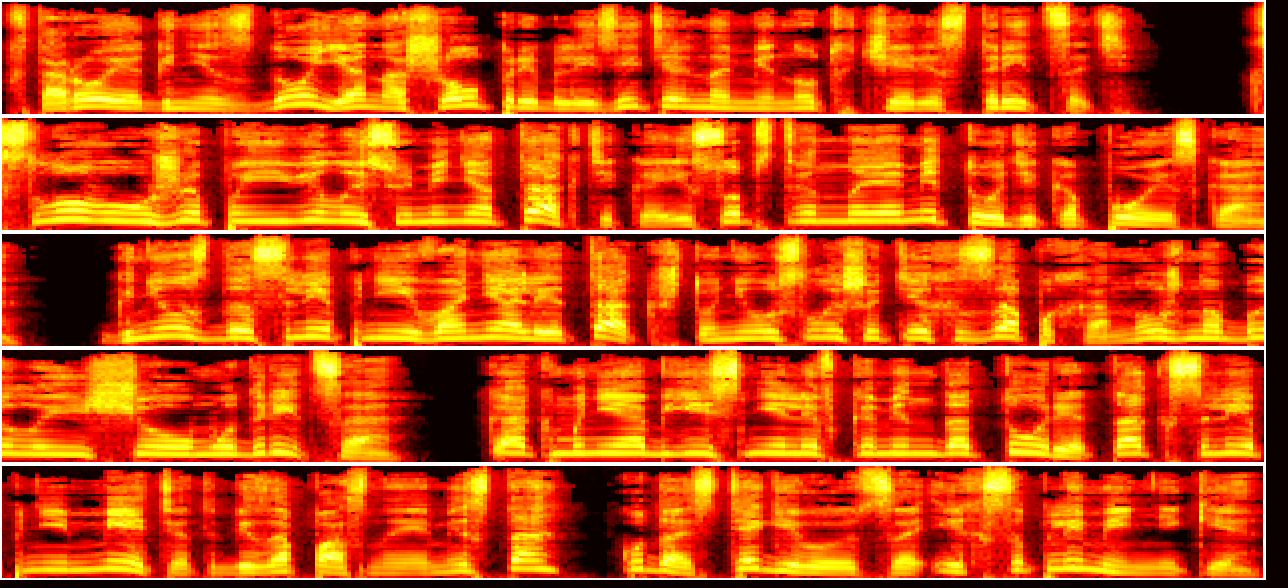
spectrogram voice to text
Второе гнездо я нашел приблизительно минут через тридцать. К слову, уже появилась у меня тактика и собственная методика поиска. Гнезда слепней воняли так, что не услышать их запаха нужно было еще умудриться. Как мне объяснили в комендатуре, так слепни метят безопасные места, куда стягиваются их соплеменники.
